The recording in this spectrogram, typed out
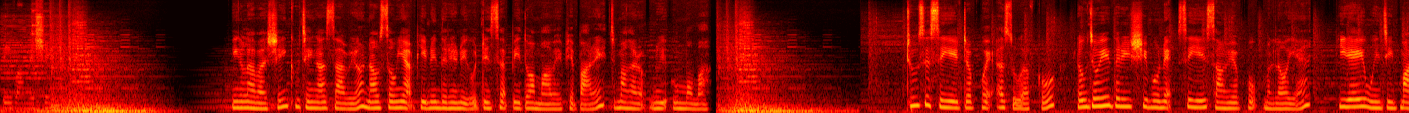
ပေးပါမယ်ရှင်။ မင်္ဂလာပါရှင်ခုချိန်ကစပြီးတော့နောက်ဆုံးရပြည်တွင်းသတင်းတွေကိုတင်ဆက်ပေးသွားမှာပဲဖြစ်ပါတယ်ကျွန်မကတော့ຫນွေဦးမော်ပါထူးစစ်စေးရေးတပ်ဖွဲ့ SOF ကိုလုံခြုံရေးသတိရှိဖို့နဲ့စစ်ရေးဆောင်ရွက်ဖို့မလောရန်ပြည်ထောင်ဝင်ကြီးမှာ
